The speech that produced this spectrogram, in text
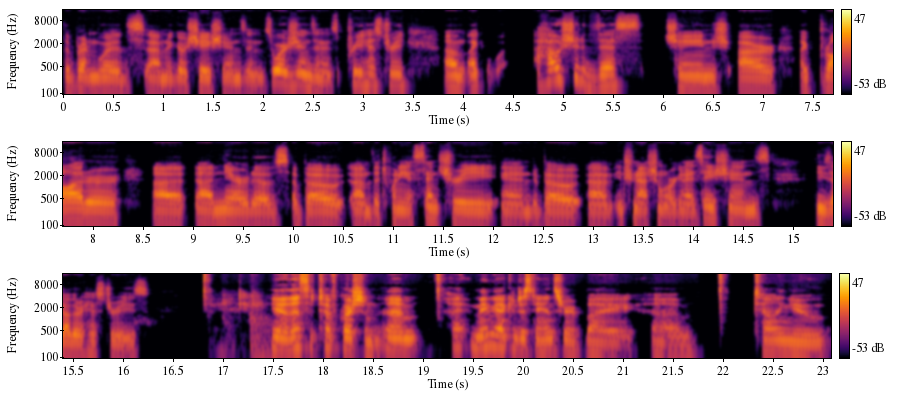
the Bretton Woods um, negotiations and its origins and its prehistory. like, how should this change our like broader uh, uh, narratives about um, the 20th century and about um, international organizations, these other histories? Yeah, that's a tough question. Um, I, maybe I can just answer it by um, telling you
